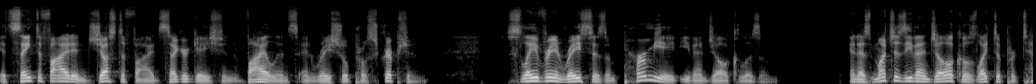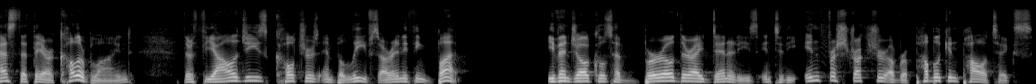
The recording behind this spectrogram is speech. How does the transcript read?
It sanctified and justified segregation, violence, and racial proscription. Slavery and racism permeate evangelicalism. And as much as evangelicals like to protest that they are colorblind, their theologies, cultures, and beliefs are anything but. Evangelicals have burrowed their identities into the infrastructure of Republican politics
